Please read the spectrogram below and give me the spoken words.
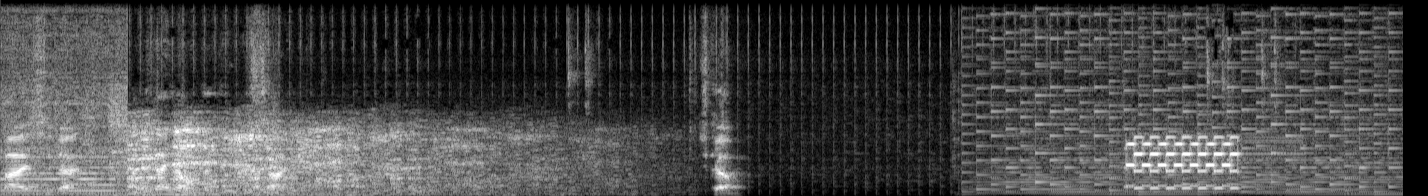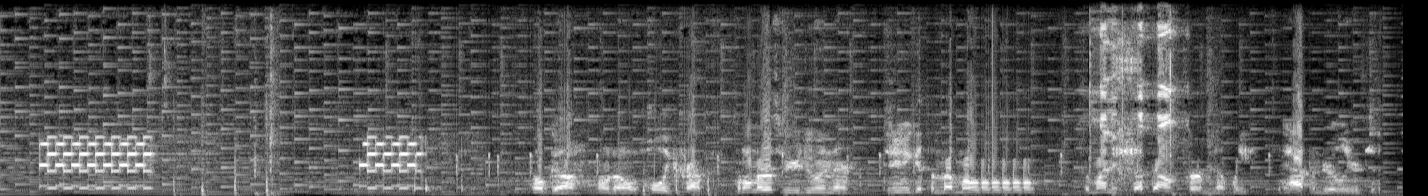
guys again. I think I know what to do this time. Let's go. Oh god, oh no, holy crap. What on earth are you doing there? Didn't you get the memo? The mine is shut down permanently. It happened earlier today.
